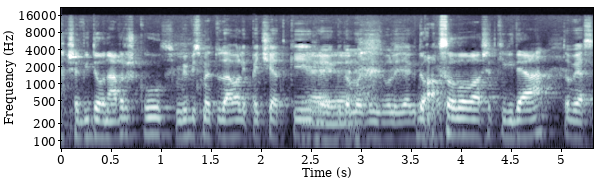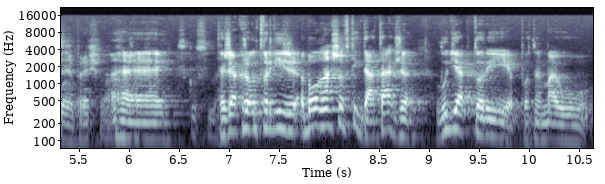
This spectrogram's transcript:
naše video na vršku. My by sme tu dávali pečiatky, je, že kto môže zvoliť. Kto absolvoval všetky videá. To by asi neprešlo. Hey. Takže akože on tvrdí, že bol našiel v tých datách, že ľudia, ktorí majú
